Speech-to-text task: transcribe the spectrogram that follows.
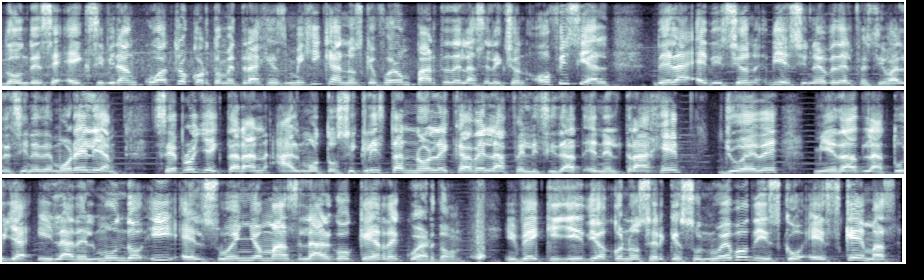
donde se exhibirán cuatro cortometrajes mexicanos que fueron parte de la selección oficial de la edición 19 del Festival de Cine de Morelia. Se proyectarán al motociclista No le cabe la felicidad en el traje, Llueve, Mi edad la tuya y la del mundo y El sueño más largo que recuerdo. Y Becky G dio a conocer que su nuevo disco Esquemas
